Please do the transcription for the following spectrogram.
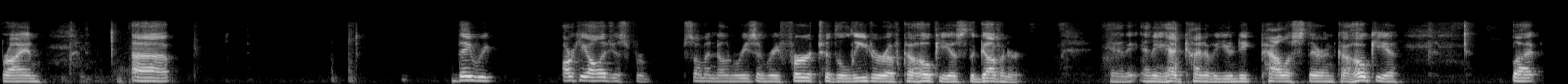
Brian. Uh, they re- archaeologists, for some unknown reason, refer to the leader of Cahokia as the governor, and and he had kind of a unique palace there in Cahokia. But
